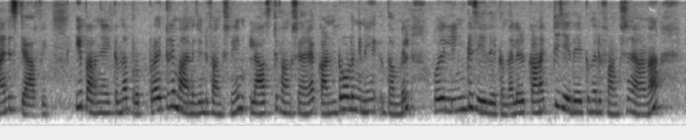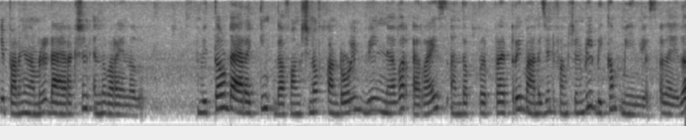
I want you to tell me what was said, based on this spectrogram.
ആൻഡ് സ്റ്റാഫിംഗ് ഈ പറഞ്ഞേക്കുന്ന പ്രിപ്പറേറ്ററി മാനേജ്മെന്റ് ഫംഗ്ഷനെയും ലാസ്റ്റ് ഫംഗ്ഷനായ കൺട്രോളിങ്ങിനെയും തമ്മിൽ ഒരു ലിങ്ക് ചെയ്തേക്കുന്ന അല്ലെങ്കിൽ കണക്ട് ചെയ്തേക്കുന്ന ഒരു ഫംഗ്ഷനാണ് ഈ പറഞ്ഞ നമ്മുടെ ഡയറക്ഷൻ എന്ന് പറയുന്നത്. Without directing the function of controlling will never arise and the preparatory management function will become meaningless അതായത്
